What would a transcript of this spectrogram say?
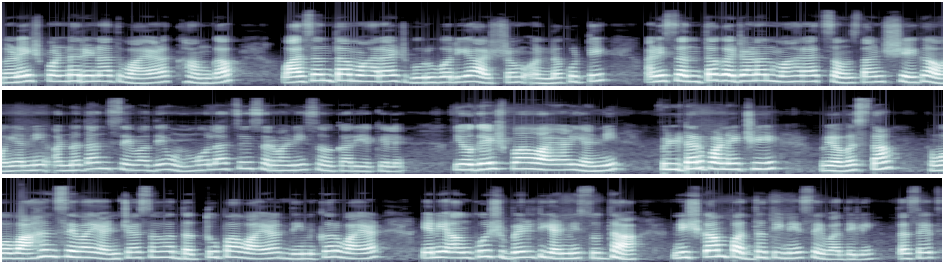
गणेश पंढरीनाथ वायाळ खामगाव वासंता महाराज गुरुवर्य आश्रम अन्नकुट्टी आणि संत गजानन महाराज संस्थान शेगाव यांनी अन्नदान सेवा देऊन मोलाचे सर्वांनी सहकार्य केले. योगेश पा वायाळ यांनी फिल्टर पाण्याची व्यवस्था व वाहन सेवा यांच्यासह दत्तूपा वायाळ दिनकर वायाळ यांनी अंकुश बेल्ट यांनी सुद्धा निष्काम पद्धतीने सेवा दिली. तसेच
